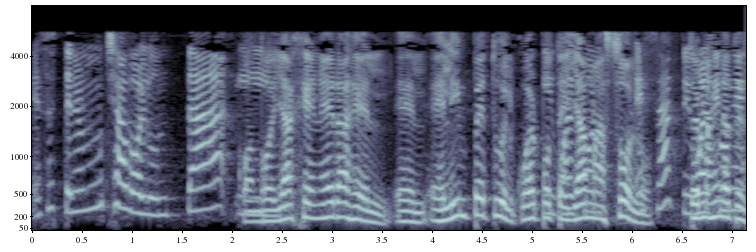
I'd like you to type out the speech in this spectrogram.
eso es tener mucha voluntad. Y... Cuando ya generas el, el, ímpetu, el cuerpo te llama solo. Exacto, imagínate,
